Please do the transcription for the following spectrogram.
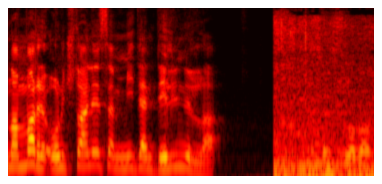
Bundan var ya 13 tane yesen miden delinir la. Sessiz ol abi.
